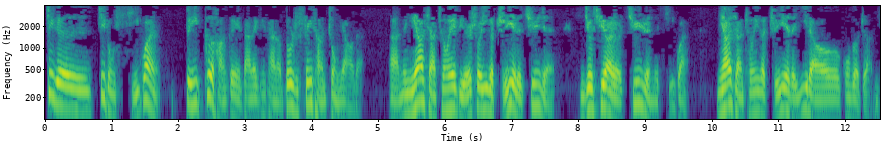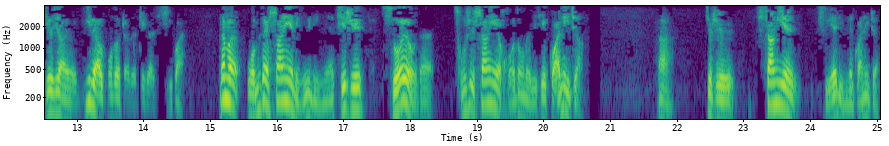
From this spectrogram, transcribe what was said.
这个这种习惯对于各行各业，大家可以看到都是非常重要的啊。那你要想成为，比如说一个职业的军人，你就需要有军人的习惯；你要想成为一个职业的医疗工作者，你就需要有医疗工作者的这个习惯。那么我们在商业领域里面，其实所有的从事商业活动的这些管理者。啊，就是商业企业里面的管理者，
